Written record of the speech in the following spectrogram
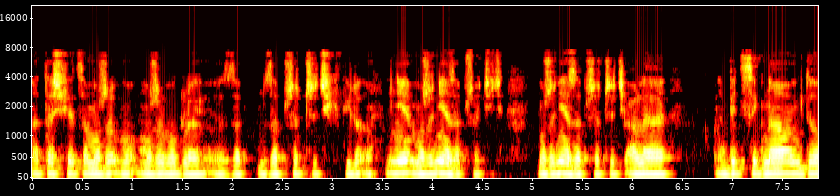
e, ta świeca może, mo- może w ogóle e, za- zaprzeczyć chwilę, nie, może nie zaprzeczyć, może nie zaprzeczyć, ale być sygnałem do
